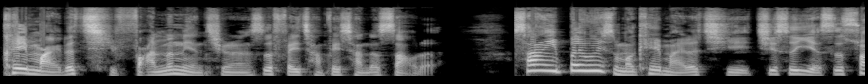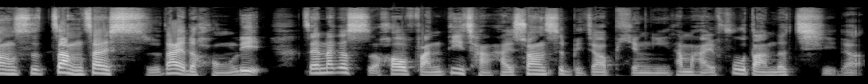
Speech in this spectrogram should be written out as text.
可以买得起房的年轻人是非常非常的少的。上一辈为什么可以买得起？其实也是算是站在时代的红利，在那个时候房地产还算是比较便宜，他们还负担得起的。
